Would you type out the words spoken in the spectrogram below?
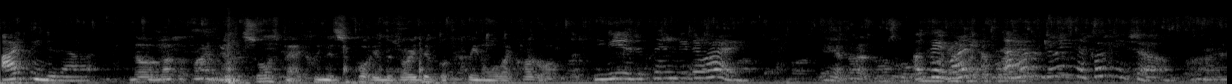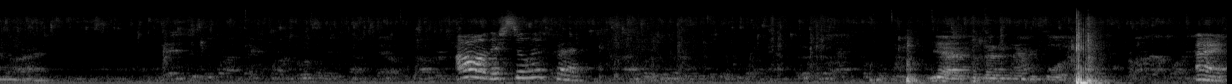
I cleaned it out. No, not the frying pan, the saucepan. I cleaned it. It was very difficult to clean all that clutter off. You needed to clean it either way. Yeah, not Okay, why? I haven't doing a cooking show. Oh, there still is bread. Yeah, I put that in there before. Alright,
